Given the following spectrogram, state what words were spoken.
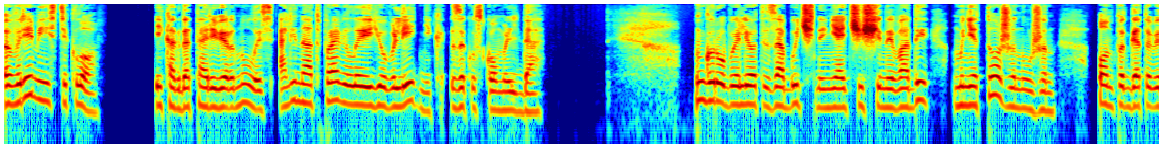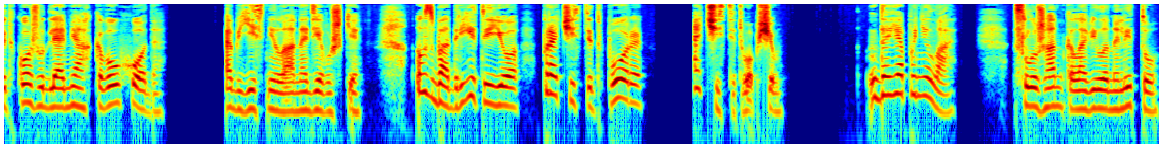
Время истекло, и когда Тари вернулась, Алина отправила ее в ледник за куском льда. Грубый лед из обычной неочищенной воды мне тоже нужен. Он подготовит кожу для мягкого ухода, — объяснила она девушке. Взбодрит ее, прочистит поры, очистит в общем. Да я поняла. Служанка ловила на лету.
